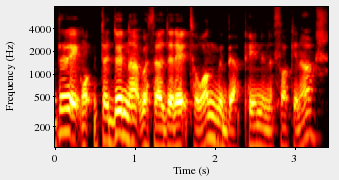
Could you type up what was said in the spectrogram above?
Direct, doing that with a direct to lung would be a pain in the fucking arse.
